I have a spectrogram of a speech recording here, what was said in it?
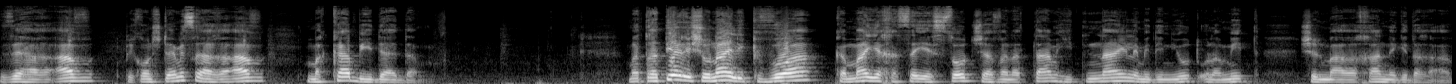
זה הרעב, פרקון 12, הרעב מכה בידי אדם. מטרתי הראשונה היא לקבוע כמה יחסי יסוד שהבנתם היא תנאי למדיניות עולמית של מערכה נגד הרעב.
